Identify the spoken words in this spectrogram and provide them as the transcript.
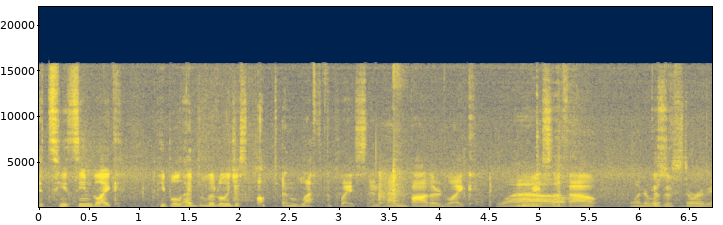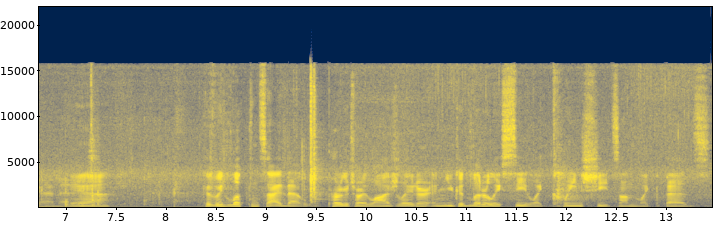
it, it seemed like people had literally just upped and left the place and hadn't bothered like moving stuff out. Wonder what 'Cause the of- story behind that is. Yeah. Because we looked inside that Purgatory Lodge later, and you could literally see like clean sheets on like beds.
